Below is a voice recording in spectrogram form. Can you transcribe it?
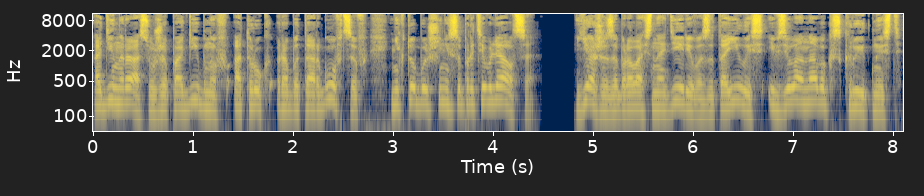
Один раз, уже погибнув от рук работорговцев, никто больше не сопротивлялся. Я же забралась на дерево, затаилась и взяла навык скрытность,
